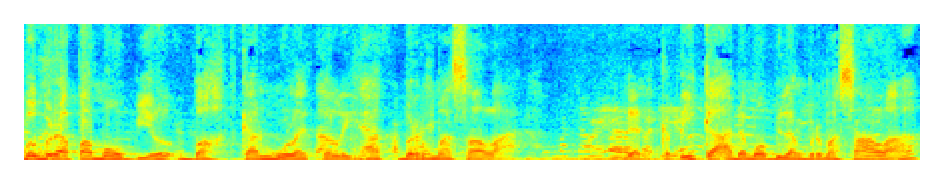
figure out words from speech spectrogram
Beberapa mobil bahkan mulai terlihat bermasalah. Dan ketika ada mobil yang bermasalah,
